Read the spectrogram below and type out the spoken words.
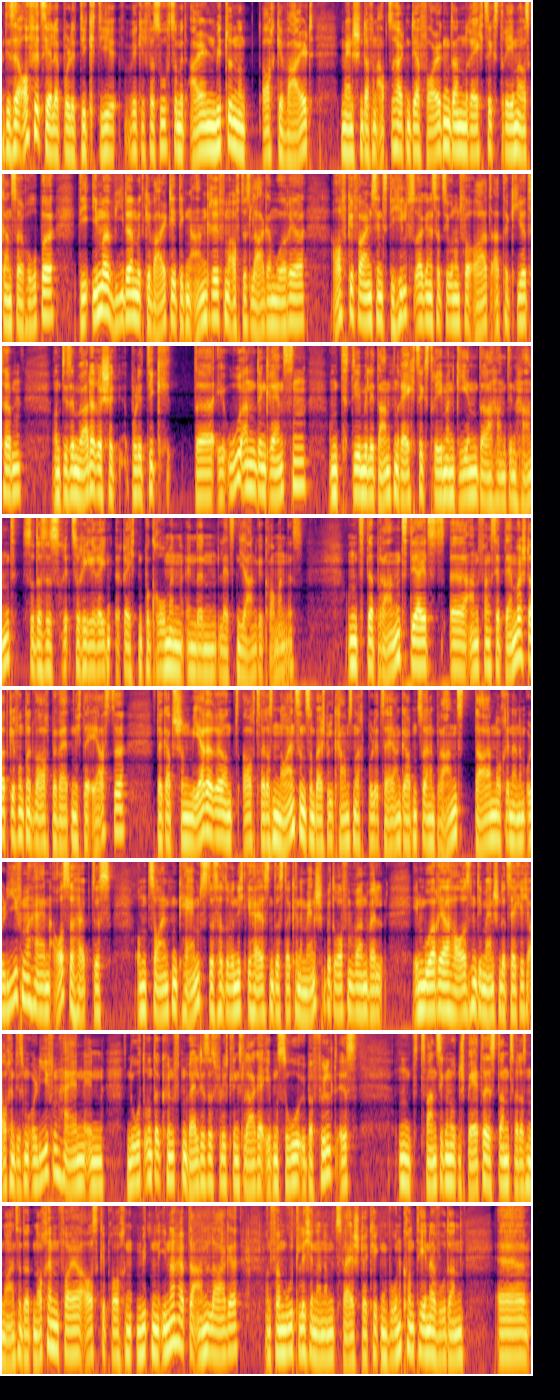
diese offizielle Politik, die wirklich versucht, so mit allen Mitteln und auch Gewalt Menschen davon abzuhalten. Der folgen dann Rechtsextreme aus ganz Europa, die immer wieder mit gewalttätigen Angriffen auf das Lager Moria aufgefallen sind, die Hilfsorganisationen vor Ort attackiert haben und diese mörderische Politik der EU an den Grenzen und die militanten Rechtsextremen gehen da Hand in Hand, sodass es zu regelrechten Pogromen in den letzten Jahren gekommen ist. Und der Brand, der jetzt äh, Anfang September stattgefunden hat, war auch bei weitem nicht der erste. Da gab es schon mehrere und auch 2019 zum Beispiel kam es nach Polizeiangaben zu einem Brand, da noch in einem Olivenhain außerhalb des umzäunten Camps. Das hat aber nicht geheißen, dass da keine Menschen betroffen waren, weil in Moria hausen die Menschen tatsächlich auch in diesem Olivenhain in Notunterkünften, weil dieses Flüchtlingslager eben so überfüllt ist. Und 20 Minuten später ist dann 2019 dort noch ein Feuer ausgebrochen, mitten innerhalb der Anlage und vermutlich in einem zweistöckigen Wohncontainer, wo dann äh,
